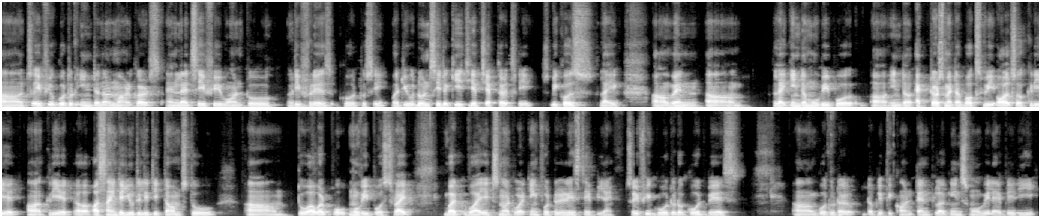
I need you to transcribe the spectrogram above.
Uh, so if you go to the internal markers and let's see if we want to refresh go to see but you don't see the kgf chapter 3 because like uh, when um, like in the movie uh, in the actors meta box we also create uh, create uh, assign the utility terms to um, to our po movie post right? But why it's not working for the rest api so if you go to the code base uh, go to the wp content plugins movie library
